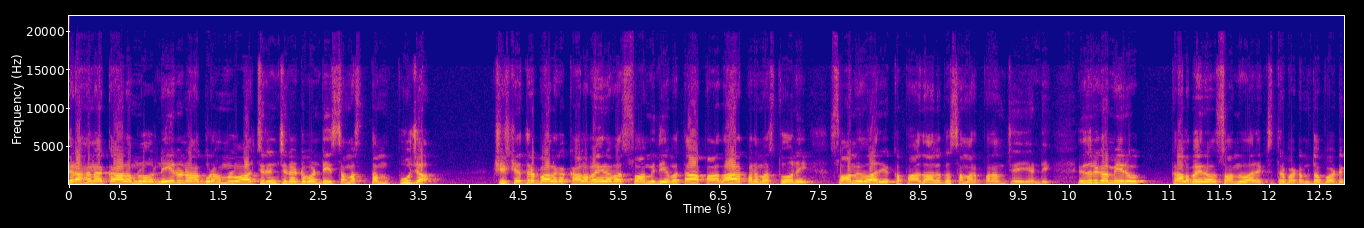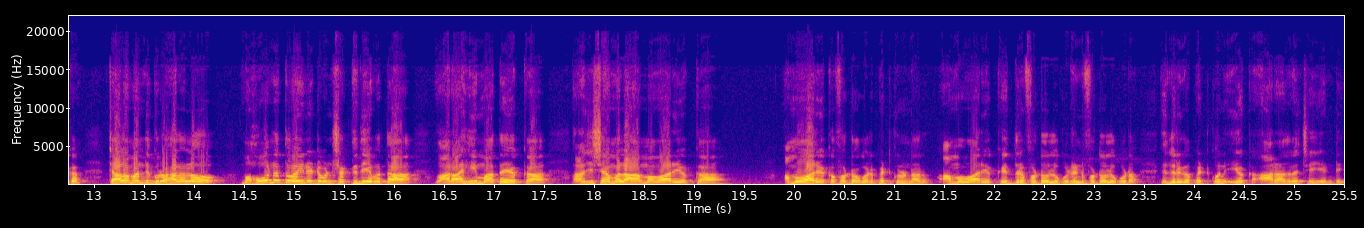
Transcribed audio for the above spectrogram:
గ్రహణ కాలంలో నేను నా గృహంలో ఆచరించినటువంటి సమస్తం పూజ శ్రీ క్షేత్రపాలక కాలభైరవ స్వామి దేవత పాదార్పణమస్తు అని స్వామివారి యొక్క పాదాలకు సమర్పణం చేయండి. ఎదురుగా మీరు కాలభైరవ స్వామివారి చిత్రపటంతో పాటుగా చాలామంది గృహాలలో మహోన్నతమైనటువంటి శక్తి దేవత వారాహిమాత యొక్క రాజశ్యామల అమ్మవారి యొక్క అమ్మవారి యొక్క ఫోటో కూడా పెట్టుకుని ఉన్నారు. అమ్మవారి యొక్క ఇద్దరు ఫోటోలు కూడా రెండు ఫోటోలు కూడా ఎదురుగా పెట్టుకొని ఈ యొక్క ఆరాధన చేయండి.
